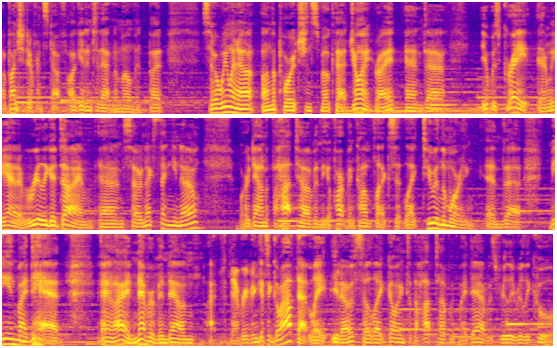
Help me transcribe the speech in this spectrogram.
a bunch of different stuff. I'll get into that in a moment. But so we went out on the porch and smoked that joint, right? And uh, it was great, and we had a really good time. And so next thing you know, we're down at the hot tub in the apartment complex at like two in the morning, and uh, me and my dad, and I had never been down. I'd never even get to go out that late, you know. So like going to the hot tub with my dad was really really cool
